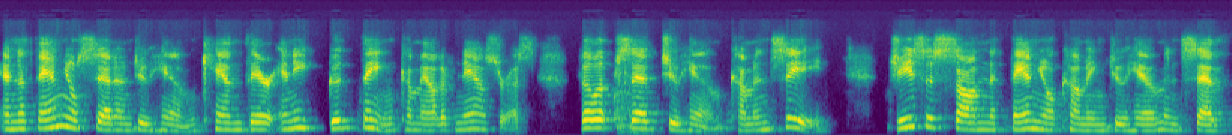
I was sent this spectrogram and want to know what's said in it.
And Nathanael said unto him, Can there any good thing come out of Nazareth? Philip said to him, Come and see. Jesus saw Nathanael coming to him and said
